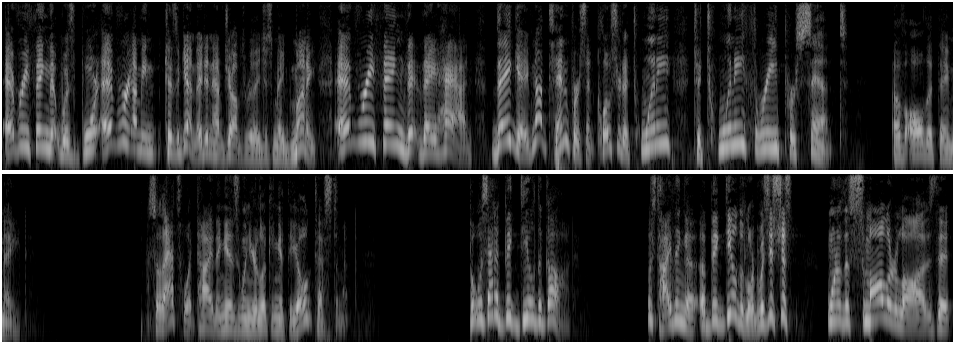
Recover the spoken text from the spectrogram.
everything that was born, every, I mean, because again, they didn't have jobs where they just made money. Everything that they had, they gave not 10%, closer to 20 to 23% of all that they made. So that's what tithing is when you're looking at the Old Testament. But was that a big deal to God? Was tithing a, a big deal to the Lord? Was this just one of the smaller laws that,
